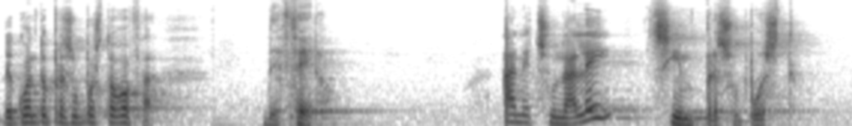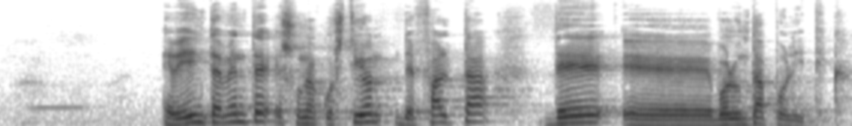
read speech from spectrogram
¿De cuánto presupuesto goza? De cero. Han hecho una ley sin presupuesto. Evidentemente es una cuestión de falta de eh, voluntad política.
